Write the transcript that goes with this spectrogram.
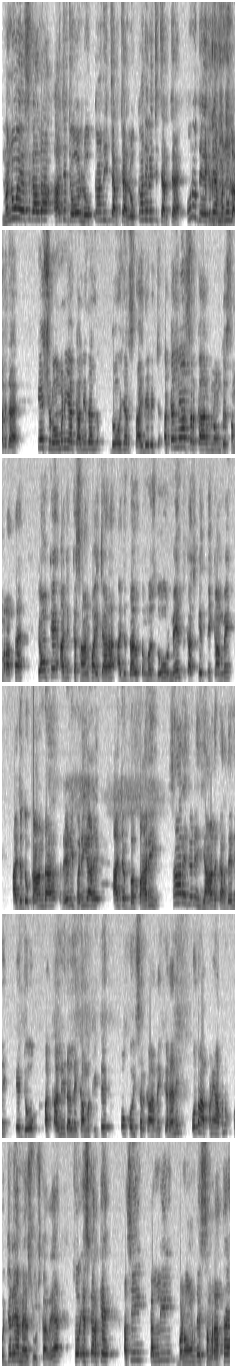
ਮੈਨੂੰ ਇਸ ਗੱਲ ਦਾ ਅੱਜ ਜੋ ਲੋਕਾਂ ਦੀ ਚਰਚਾ ਲੋਕਾਂ ਦੇ ਵਿੱਚ ਚਰਚਾ ਹੈ, ਉਹਨੂੰ ਦੇਖਦਿਆਂ ਮੈਨੂੰ ਲੱਗਦਾ ਹੈ ਕਿ ਸ਼੍ਰੋਮਣੀ ਅਕਾਲੀ ਦਲ 2027 ਦੇ ਵਿੱਚ ਇਕੱਲਿਆਂ ਸਰਕਾਰ ਬਣਾਉਣ ਦੇ ਸਮਰੱਥ ਹੈ, ਕਿਉਂਕਿ ਅੱਜ ਕਿਸਾਨ ਭਾਈਚਾਰਾ, ਅੱਜ ਦਲਤ ਮਜ਼ਦੂਰ, ਮਿਹਨਤ ਕਸ਼ ਕੀਤੀ ਕਾਮੇ ਅੱਜ ਦੁਕਾਨਦਾਰ, ਰੇੜੀ ਫੜੀ ਵਾਲੇ, ਅੱਜ ਵਪਾਰੀ, ਸਾਰੇ ਜਿਹੜੇ ਯਾਦ ਕਰਦੇ ਨੇ ਕਿ ਜੋ ਅਕਾਲੀ ਦਲ ਨੇ ਕੰਮ ਕੀਤੇ, ਉਹ ਕੋਈ ਸਰਕਾਰ ਨੇ ਕਰਿਆ ਨਹੀਂ ਉਹ ਤਾਂ ਆਪਣੇ ਆਪ ਨੂੰ ਉਜੜਿਆ ਮਹਿਸੂਸ ਕਰ ਰਿਹਾ ਸੋ ਇਸ ਕਰਕੇ ਅਸੀਂ ਕੱਲੀ ਬਣਾਉਣ ਦੇ ਸਮਰੱਥ ਹੈ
